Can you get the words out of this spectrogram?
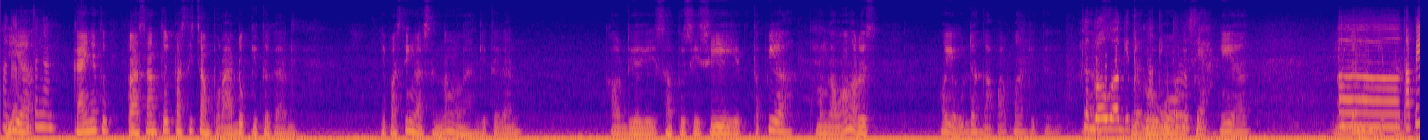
Agak Iya. kencengan. kayaknya tuh perasaan tuh pasti campur aduk gitu kan. Ya pasti nggak seneng lah gitu kan. Kalau dia di satu sisi gitu. Tapi ya mau nggak mau harus oh ya udah nggak apa-apa gitu. Legowo gitu, legowo nothing tulus ya? iya. Eh, ya udah gitu. tapi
